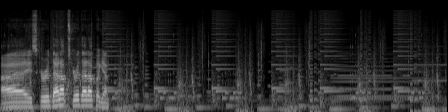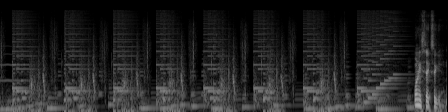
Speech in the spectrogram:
I screwed that up, screwed that up again. Twenty-six again.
